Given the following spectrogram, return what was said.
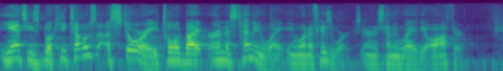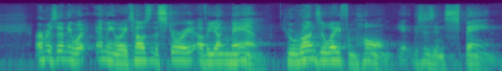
Yancey's book, he tells a story told by Ernest Hemingway in one of his works. Ernest Hemingway, the author. Ernest Hemingway tells the story of a young man who runs away from home. This is in Spain.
